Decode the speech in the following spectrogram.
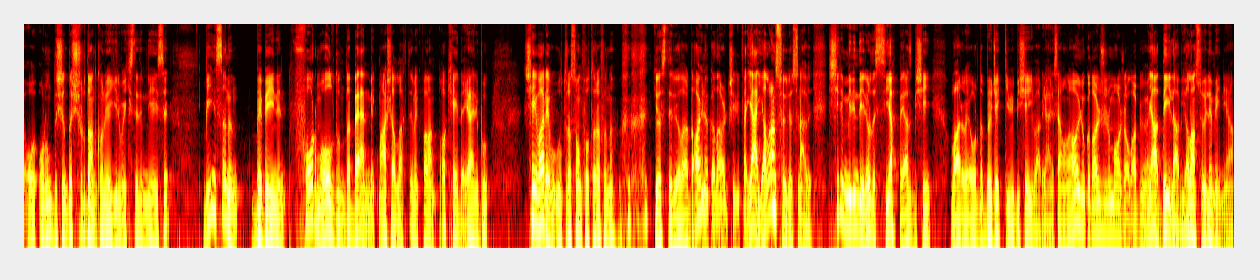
o, onun dışında şuradan konuya girmek istedim niyeyse. Bir insanın bebeğinin formu olduğunda beğenmek maşallah demek falan okey de yani bu şey var ya bu ultrason fotoğrafını gösteriyorlardı. Ay ne kadar şirin. Ya yalan söylüyorsun abi. Şirin mirin değil orada siyah beyaz bir şey var ve orada böcek gibi bir şey var. Yani sen ona ay ne kadar şirin maşallah bilmiyorum. Ya değil abi yalan söylemeyin ya.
